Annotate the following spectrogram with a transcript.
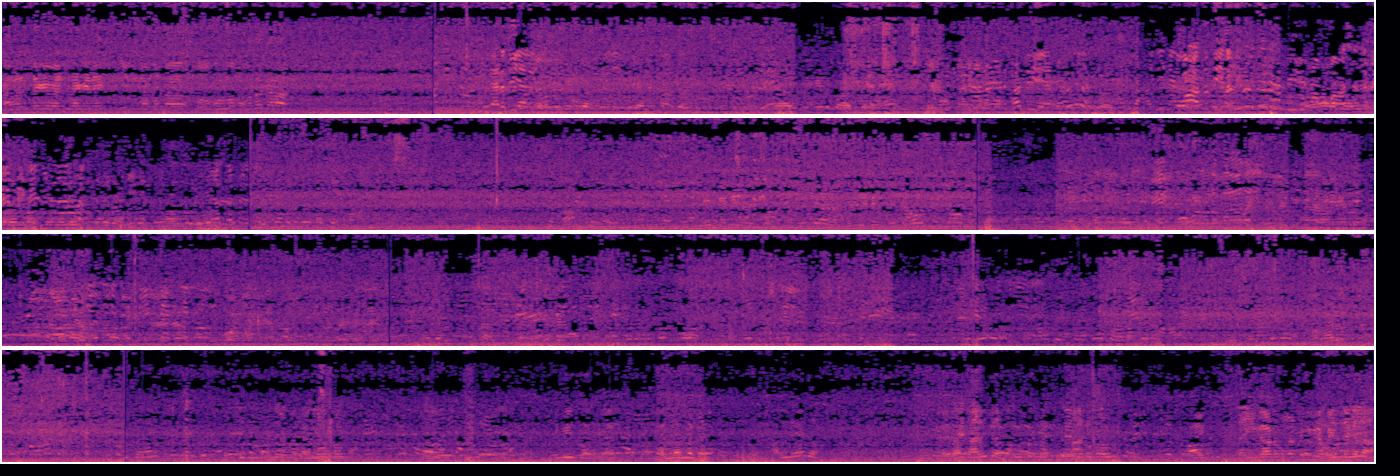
කරන්ට් එක වැටලා කෙනෙක් ඉන්නකොට ඔයගොල්ලෝ මොකද කරන්නේ? අල්ලන්න බෑ. හරි නේද? ඒයි හරිද? ආයි. දැන් ඊගාට මොකද කිව්වේ බෙල්ල කියලා.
